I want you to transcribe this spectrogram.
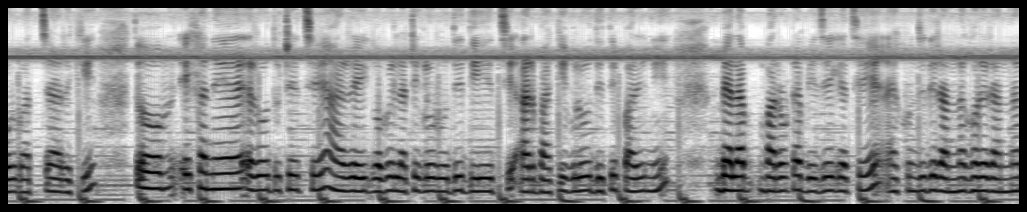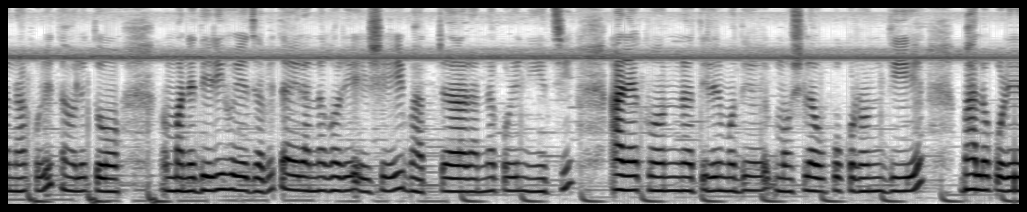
ওর বাচ্চা আর কি। তো এখানে রোদ উঠেছে, আর এই গবের লাঠিগুলো রোদে দিয়েছি, আর বাকিগুলো দিতে পারিনি। বেলা বারোটা বেজে গেছে, এখন যদি রান্নাঘরে রান্না না করি তাহলে তো মানে দেরি হয়ে যাবে। তাই রান্নাঘরে এসেই ভাতটা রান্না করে নিয়েছি। আর এখন তেলের মধ্যে মশলা উপকরণ দিয়ে ভালো করে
